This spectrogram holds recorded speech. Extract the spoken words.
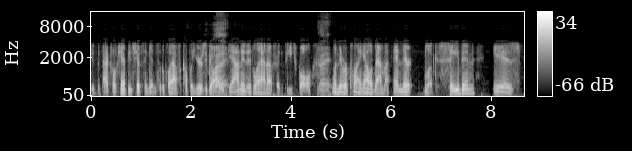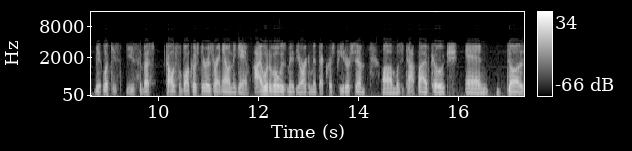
the Pac-12 championships and getting to the playoff a couple of years ago. I was down in Atlanta for the Peach Bowl Right. when they were playing Alabama, and there, look, Saban is look, he's he's the best college football coach there is right now in the game. I would have always made the argument that Chris Petersen um, was a top five coach and does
